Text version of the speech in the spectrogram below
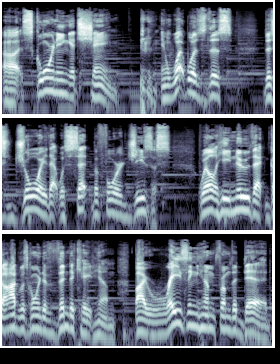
uh, scorning its shame. and what was this? this joy that was set before Jesus? Well, he knew that God was going to vindicate him by raising him from the dead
